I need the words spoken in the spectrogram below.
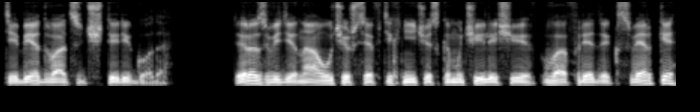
тебе 24 года. Ты разведена, учишься в техническом училище во Фредриксверке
